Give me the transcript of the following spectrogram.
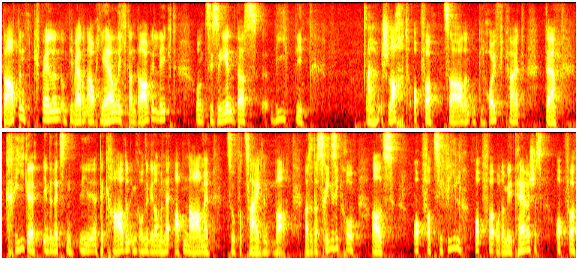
Datenquellen und die werden auch jährlich dann dargelegt. Und Sie sehen, dass äh, wie die äh, Schlachtopferzahlen und die Häufigkeit der Kriege in den letzten Dekaden im Grunde genommen eine Abnahme zu verzeichnen war. Also das Risiko als Opfer, Zivilopfer oder militärisches Opfer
